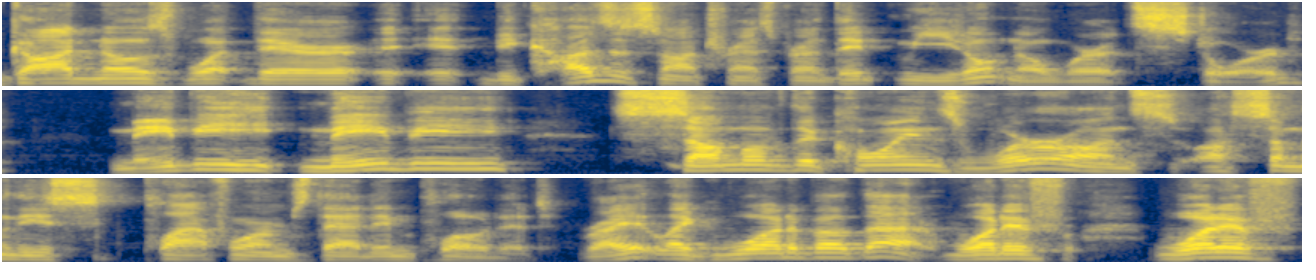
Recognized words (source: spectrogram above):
god knows what they're it, because it's not transparent they you don't know where it's stored maybe maybe some of the coins were on uh, some of these platforms that imploded, right? Like, what about that? What if, what if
